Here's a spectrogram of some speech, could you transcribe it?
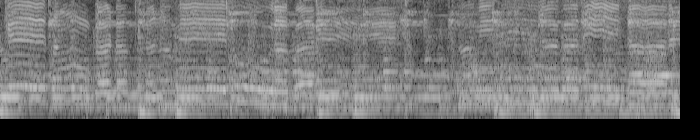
के संकट क्षण में दूर करे। नमिन जगदीश रे।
